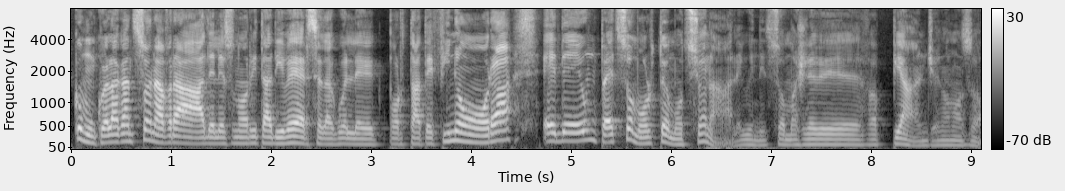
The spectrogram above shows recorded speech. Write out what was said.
Comunque la canzone avrà delle sonorità diverse da quelle portate finora ed è un pezzo molto emozionale, quindi insomma ci deve far piangere, non lo so.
